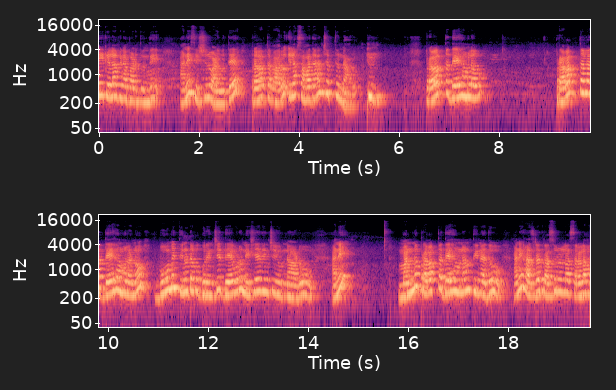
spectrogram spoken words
మీకు ఎలా వినపడుతుంది అని శిష్యులు అడిగితే ప్రవక్త వారు ఇలా సమాధానం చెప్తున్నారు. ప్రవక్త దేహంలో ప్రవక్తల దేహములను భూమి తినుటకు గురించి దేవుడు నిషేధించి ఉన్నాడు అని మన్ను ప్రవక్త దేహములను తినదు అని హజరత్ రసూలుల్లా సల్లల్లాహు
